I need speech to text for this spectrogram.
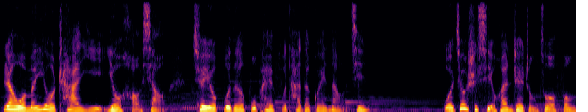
让我们又诧异又好笑，却又不得不佩服他的鬼脑筋。我就是喜欢这种作风，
